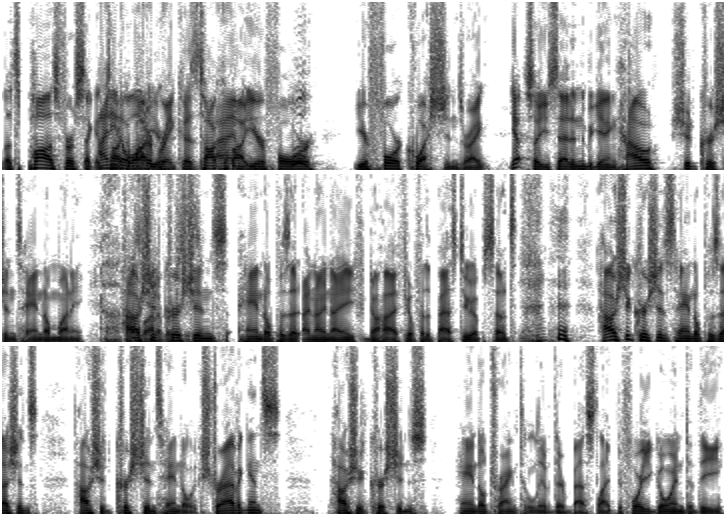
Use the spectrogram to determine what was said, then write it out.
Let's pause for a second. I talk need a water your, break 'cause talk I'm- about your four your four questions, right? Yep. So you said in the beginning, how should Christians handle money? how a lot should. Christians handle possession? I know, now you know how I feel for the past two episodes. Mm-hmm. how should Christians handle possessions? How should Christians handle extravagance? How should Christians handle trying to live their best life? Before you go into the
